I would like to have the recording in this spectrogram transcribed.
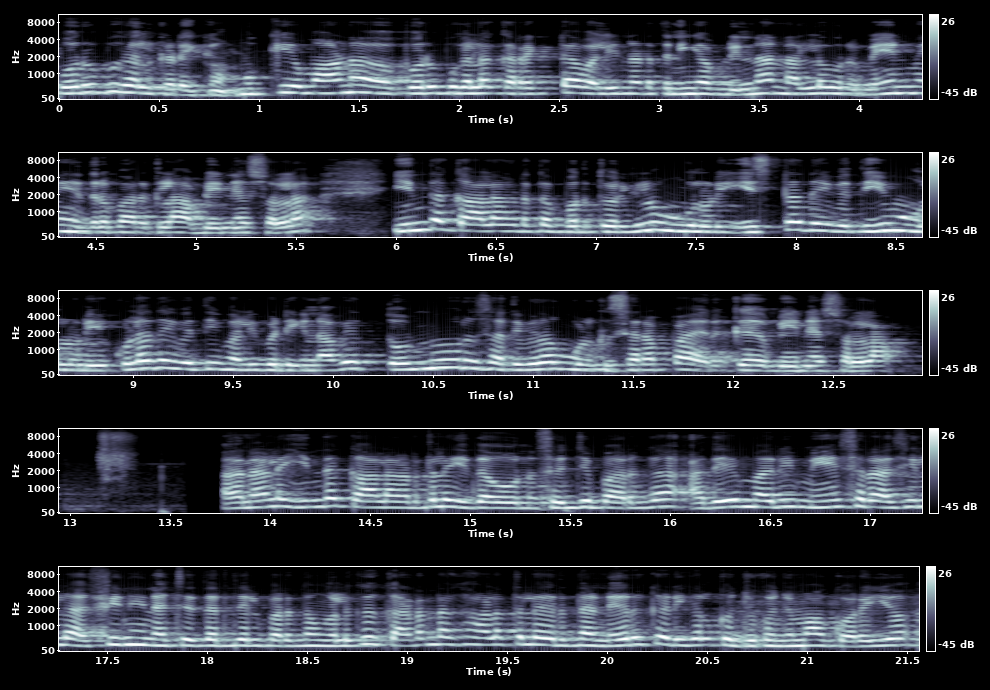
பொறுப்புகள் கிடைக்கும். முக்கியமான பொறுப்புகளை கரெக்டாக வழி நடத்துனீங்க அப்படின்னா நல்ல ஒரு மேன்மை எதிர்பார்க்கலாம் அப்படின்னே சொல்லலாம். இந்த காலகட்டத்தை பொறுத்த வரைக்கும் உங்களுடைய இஷ்ட தெய்வத்தையும் உங்களுடைய குலதெய்வத்தையும் வழிபட்டிங்கனாவே தொண்ணூறு சதவீதம் உங்களுக்கு சிறப்பாக இருக்குது அப்படின்னே சொல்லலாம். அதனால் இந்த காலகட்டத்தில் இதை ஒன்று செஞ்சு பாருங்கள் அதே மாதிரி மேசராசியில் அஸ்வினி நட்சத்திரத்தில் பிறந்தவங்களுக்கு கடந்த காலத்தில் இருந்த நெருக்கடிகள் கொஞ்சம் கொஞ்சமாக குறையும்.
